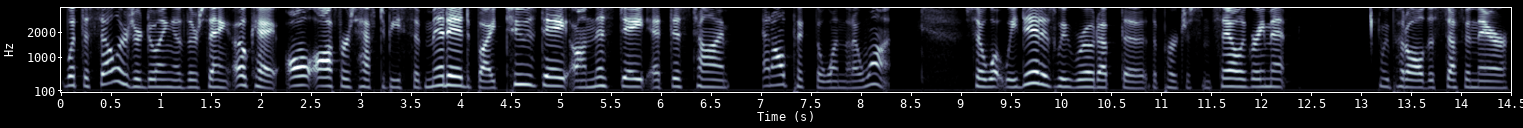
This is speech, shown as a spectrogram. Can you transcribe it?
what the sellers are doing is they're saying, okay, all offers have to be submitted by Tuesday on this date at this time, and I'll pick the one that I want. So what we did is we wrote up the the purchase and sale agreement. We put all this stuff in there,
